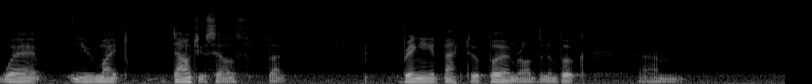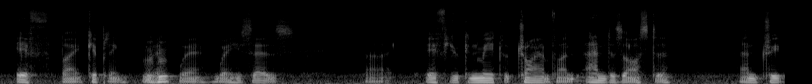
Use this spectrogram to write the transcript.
where you might doubt yourself, bringing it back to a poem rather than a book. Um, if by Kipling, where, Mhm. where where he says, uh, if you can meet with triumph and, and disaster, and treat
